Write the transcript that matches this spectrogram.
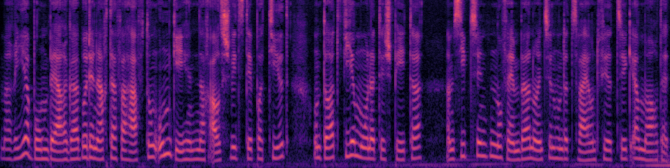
Maria Bomberger wurde nach der Verhaftung umgehend nach Auschwitz deportiert und dort vier Monate später am 17. November 1942 ermordet.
